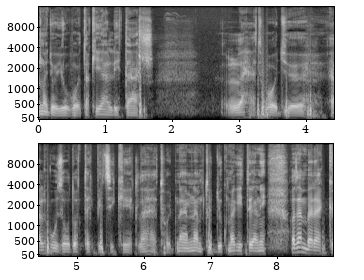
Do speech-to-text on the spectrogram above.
nagyon jó volt a kiállítás, lehet, hogy elhúzódott egy picikét, lehet, hogy nem, nem tudjuk megítélni. Az emberek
